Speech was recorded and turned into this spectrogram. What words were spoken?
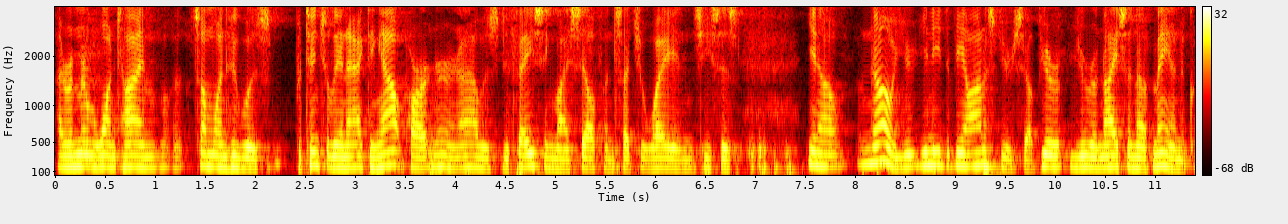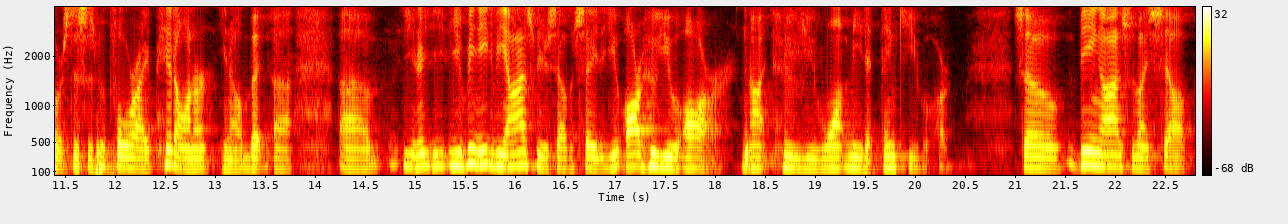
I remember one time uh, someone who was potentially an acting out partner, and I was defacing myself in such a way, and she says, "You know, no, you, you need to be honest with yourself. You're you're a nice enough man." Of course, this is before I hit on her, you know, but uh, uh, you know, you, you need to be honest with yourself and say that you are who you are, not who you want me to think you are. So, being honest with myself.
